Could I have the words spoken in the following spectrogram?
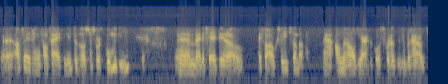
eh, afleveringen van vijf minuten. Dat was een soort comedy eh, bij de VPRO. Heeft me ook zoiets van anderhalf jaar gekost voordat het überhaupt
